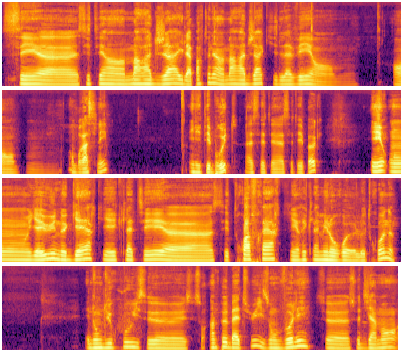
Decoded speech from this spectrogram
C'était un Maharaja, il appartenait à un Maharaja qui l'avait en, en, en bracelet. Il était brut à cette, à cette époque. Et il y a eu une guerre qui a éclaté. euh, c'est trois frères qui réclamaient le, trône. Et donc, du coup, ils se, sont un peu battus. Ils ont volé ce, diamant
